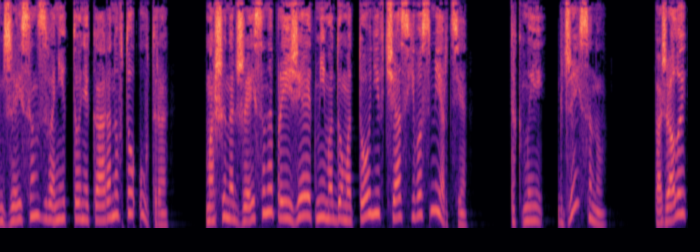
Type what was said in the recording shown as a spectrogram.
Джейсон звонит Тони Карану в то утро. Машина Джейсона проезжает мимо дома Тони в час его смерти. Так мы к Джейсону? «Пожалуй,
